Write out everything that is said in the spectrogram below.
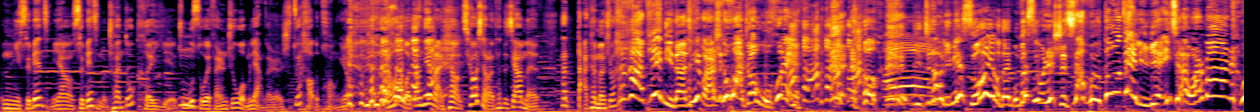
嗯，你随便怎么样，随便怎么穿都可以，就无所谓，反正只有我们两个人是最好的朋友。然后我当天晚上敲响了他的家门，他打开门说哈哈，骗你的，今天晚上是个化妆舞会。然后你知道里面所有的我们所有认识的其他朋友都在里面，一起来玩吧。然后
